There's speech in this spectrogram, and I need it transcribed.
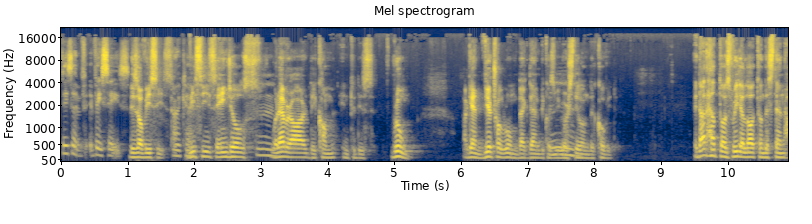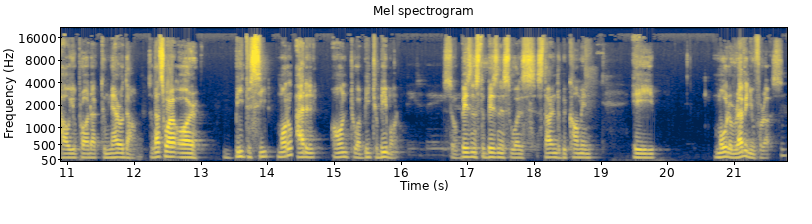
These are VCs. These are VCs. Okay. VCs, angels, mm. whatever are, they come into this room. Again, virtual room back then because we were still mm. under COVID. And that helped us really a lot to understand how your product to narrow down. So that's why our B2C model added on to a B2B model. So business to business was starting to becoming a mode of revenue for us, mm.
